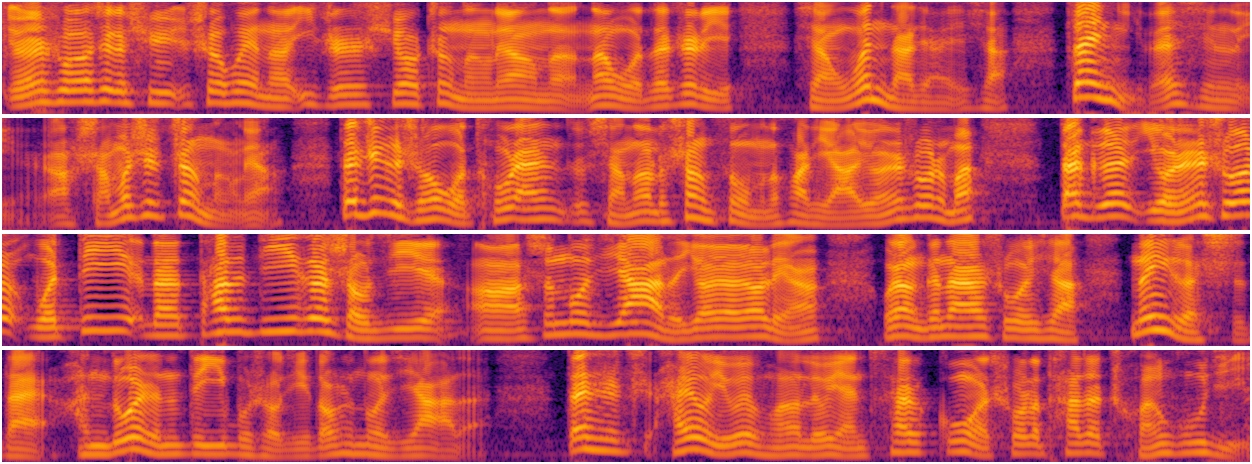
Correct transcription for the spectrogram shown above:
有人说这个需社会呢一直是需要正能量的，那我在这里想问大家一下，在你的心里啊，什么是正能量？在这个时候，我突然想到了上次我们的话题啊，有人说什么？大哥，有人说我第一的他的第一个手机啊是诺基亚的幺幺幺零，我想跟大家说一下，那个时代很多人的第一部手机都是诺基亚的。但是还有一位朋友留言，他跟我说了他的传呼机，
